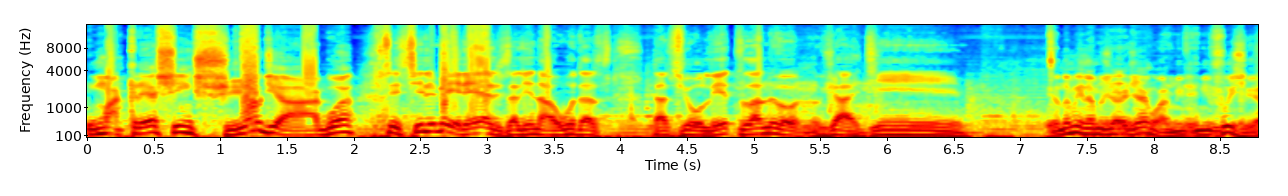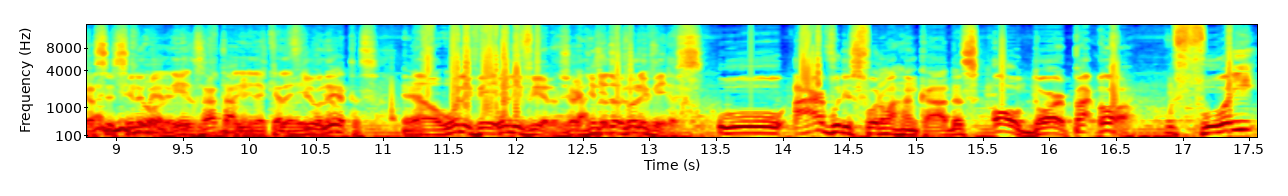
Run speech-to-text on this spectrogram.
Uma creche encheu de água. Cecília Meirelles, ali na rua das, das Violetas, lá no, no Jardim. Eu não me lembro do jardim agora, me, me fugiu. É a Cecília Meirelles. Exatamente. Naquela Violetas? É. Não, Oliveira. Oliveira, Jardim, das, das Oliveiras. O árvores foram arrancadas, outdoor, ó, foi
